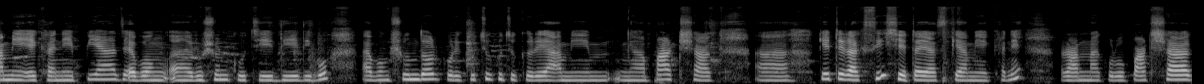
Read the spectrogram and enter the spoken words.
আমি এখানে পেঁয়াজ এবং রসুন কুচি দিয়ে দিব এবং সুন্দর করে কুচু কুচু করে আমি পাট শাক কেটে রাখছি। সেটাই আজকে আমি এখানে রান্না করব। পাট শাক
